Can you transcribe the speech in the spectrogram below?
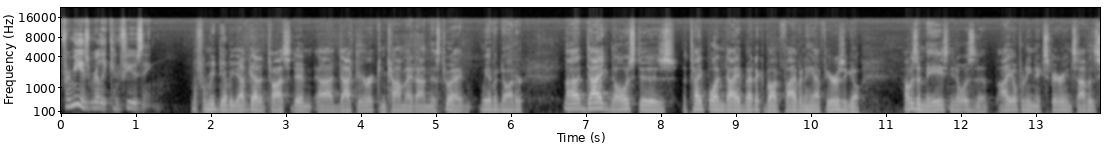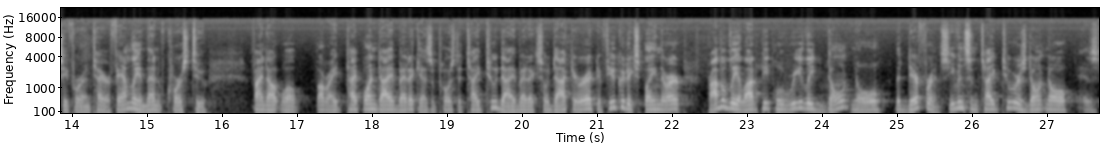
for me is really confusing. Well, for me, Debbie, I've got to toss it in. Uh, Dr. Eric can comment on this too. I, we have a daughter uh, diagnosed as a type 1 diabetic about five and a half years ago. I was amazed. You know, it was an eye opening experience, obviously, for our entire family. And then, of course, to find out, well, all right, type 1 diabetic as opposed to type 2 diabetic. So, Dr. Eric, if you could explain, there are probably a lot of people who really don't know the difference. Even some type 2ers don't know, as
